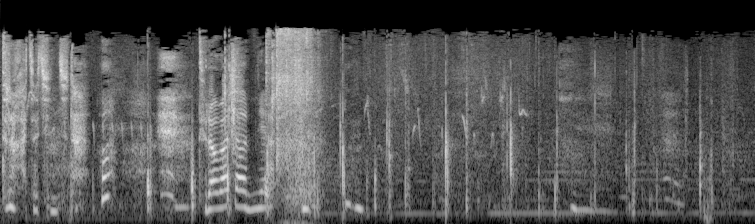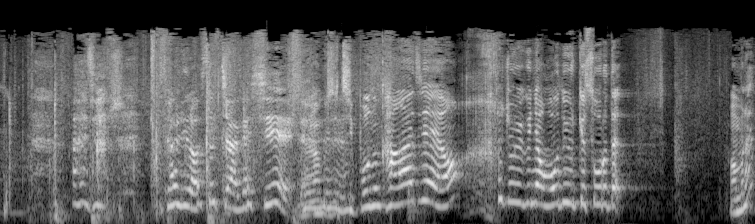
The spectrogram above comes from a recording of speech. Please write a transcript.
들어가자, 진진아. 어? 들어가자, 언니야. 별일 없었죠, 아가씨? 내가 무슨 집 보는 강아지예요? 하루 종일 그냥 어디 이렇게 쏘러다. 어머나?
